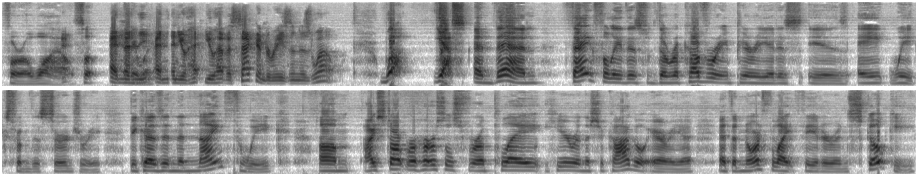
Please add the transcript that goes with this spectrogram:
for a while." So and then anyway. the, and then you ha- you have a second reason as well. Well, yes, and then thankfully this the recovery period is is eight weeks from the surgery because in the ninth week um, I start rehearsals for a play here in the Chicago area at the Northlight Theatre in Skokie,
